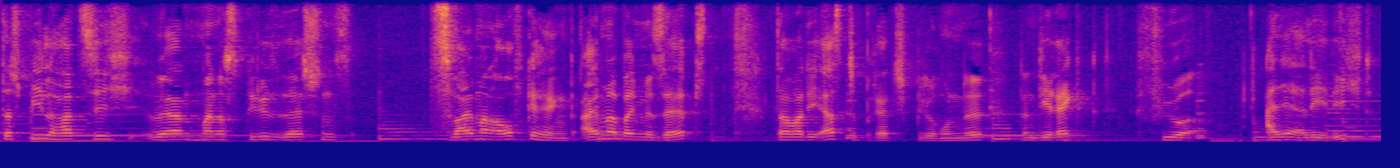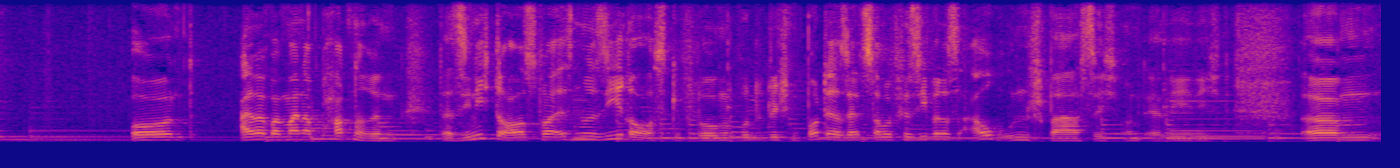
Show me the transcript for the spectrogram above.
das Spiel hat sich während meiner Spielsessions zweimal aufgehängt. Einmal bei mir selbst, da war die erste Brettspielrunde dann direkt für alle erledigt. Und einmal bei meiner Partnerin, da sie nicht raus war, ist nur sie rausgeflogen und wurde durch einen Bot ersetzt, aber für sie war das auch unspaßig und erledigt. Ähm,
